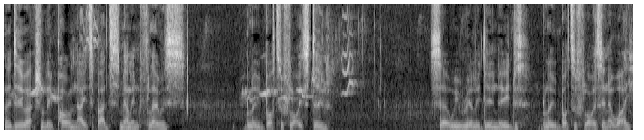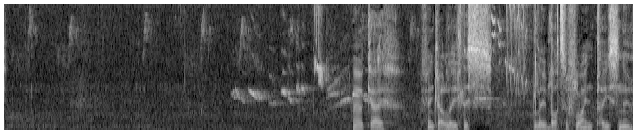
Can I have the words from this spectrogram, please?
they do actually pollinate bad smelling flowers. Blue bottle flies do. So we really do need blue bottle flies in a way. Okay, I think I'll leave this blue bottle fly in peace now.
